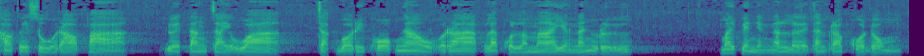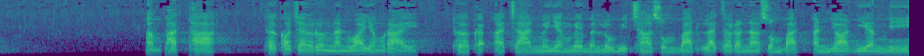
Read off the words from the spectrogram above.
เข้าไปสู่ราวป่าด้วยตั้งใจว่าจากบริโภคเง่ารากและผลไม้อย่างนั้นหรือ ไม่เป็นอย่างนั้นเลยท่านพระโคดม อัมพัทธะ เธอเข้าใจเรื่องนั้นว่าอย่างไร เธอกับอาจารย์ไม่ยังไม่บรรลุวิชาสมบัติและจรณะสมบัติอันยอดเยี่ยมนี้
